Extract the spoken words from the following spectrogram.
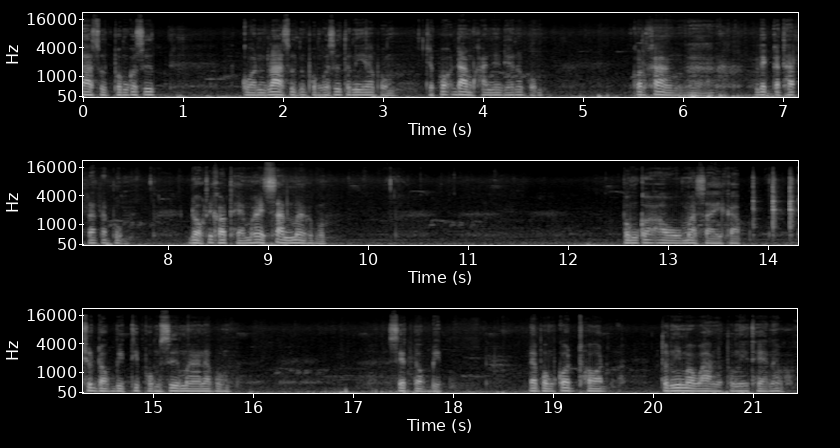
ล่าสุดผมก็ซื้อก่อนล่าสุดผมก็ซื้อตัวนี้ครับผม เฉพาะด้ามคันอย่างเดียวนะผม ค่อนข้างเล็กกระทัดรัดนะผม ดอกที่เขาแถมให้สั้นมากครับผม ผมก็เอามาใส่กับชุดดอกบิดที่ผมซื้อมานะผมเซตดอกบิด แล้วผมก็ถอดตัวนี้มาวางตรงนี้แทนนะผม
